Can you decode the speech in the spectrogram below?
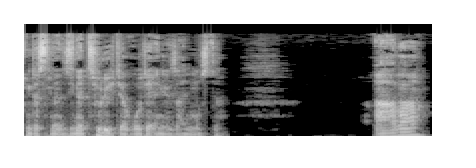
und dass sie natürlich der rote Engel sein musste. Aber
